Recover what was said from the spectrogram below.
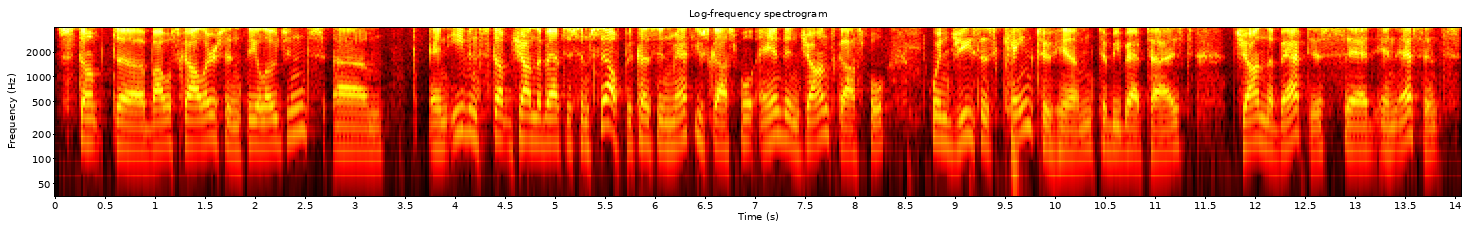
stumped uh, Bible scholars and theologians. Um, and even stumped John the Baptist himself because in Matthew's gospel and in John's gospel, when Jesus came to him to be baptized, John the Baptist said, in essence,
